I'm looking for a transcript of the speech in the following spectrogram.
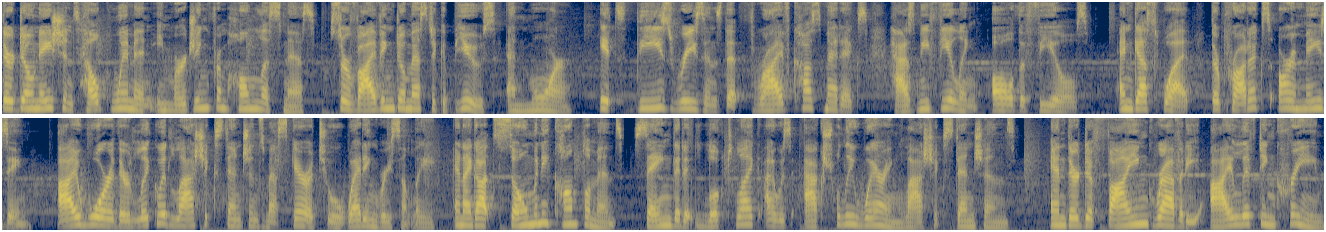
Their donations help women emerging from homelessness, surviving domestic abuse, and more. It's these reasons that Thrive Causemetics has me feeling all the feels. And guess what? Their products are amazing. I wore their Liquid Lash Extensions mascara to a wedding recently, and I got so many compliments saying that it looked like I was actually wearing lash extensions. And their Defying Gravity Eye Lifting Cream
